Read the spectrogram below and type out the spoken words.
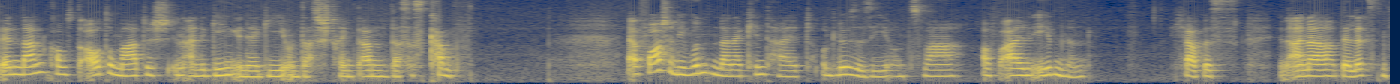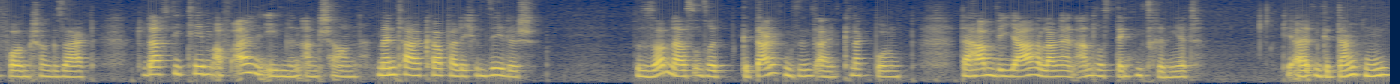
denn dann kommst du automatisch in eine Gegenenergie und das strengt an, das ist Kampf. Erforsche die Wunden deiner Kindheit und löse sie, und zwar auf allen Ebenen. Ich habe es in einer der letzten Folgen schon gesagt. Du darfst die Themen auf allen Ebenen anschauen, mental, körperlich und seelisch. Besonders unsere Gedanken sind ein Knackpunkt. Da haben wir jahrelang ein anderes Denken trainiert. Die alten Gedanken,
